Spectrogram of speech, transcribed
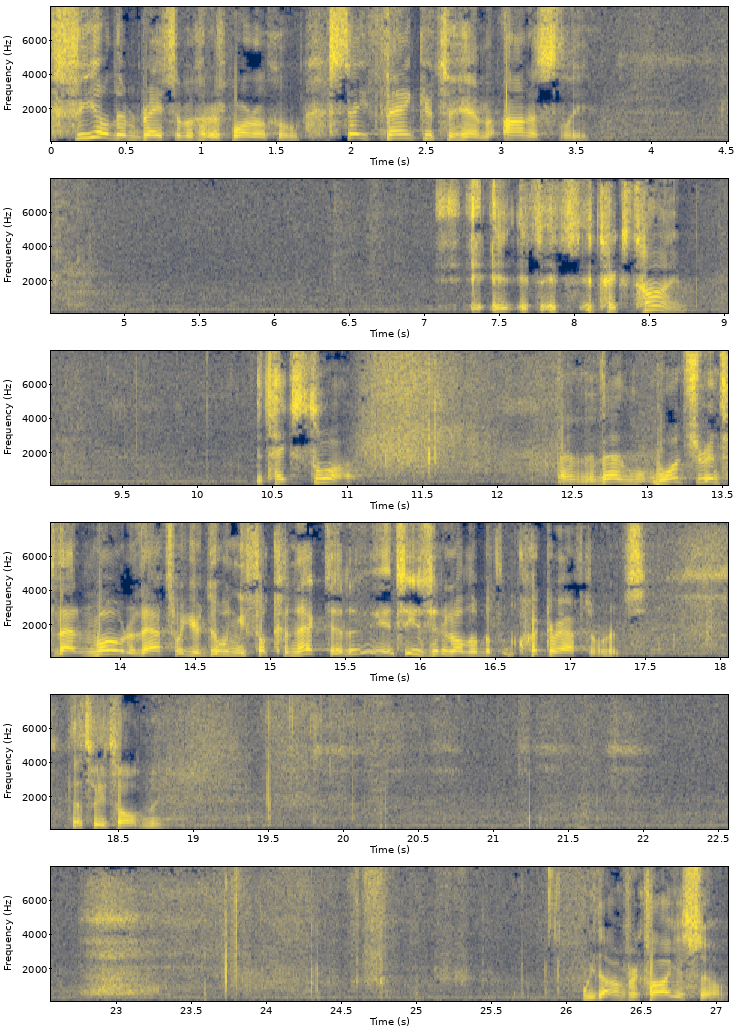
feel the embrace of HaKadosh Baruch Hu, say thank you to Him honestly. It, it, it takes time. It takes thought. And then once you're into that mode of that's what you're doing, you feel connected, it's easy to go a little bit quicker afterwards. That's what he told me. We daven for Klal Yisrael.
